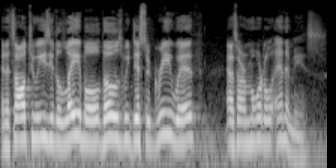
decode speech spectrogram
and it's all too easy to label those we disagree with as our mortal enemies.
